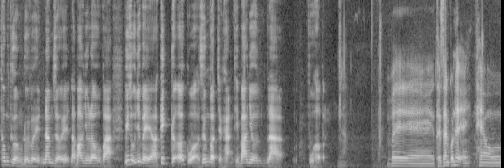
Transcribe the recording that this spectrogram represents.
thông thường đối với nam giới là bao nhiêu lâu? Và ví dụ như về à, kích cỡ của dương vật chẳng hạn thì bao nhiêu là phù hợp ạ? Dạ. Về thời gian quan hệ theo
